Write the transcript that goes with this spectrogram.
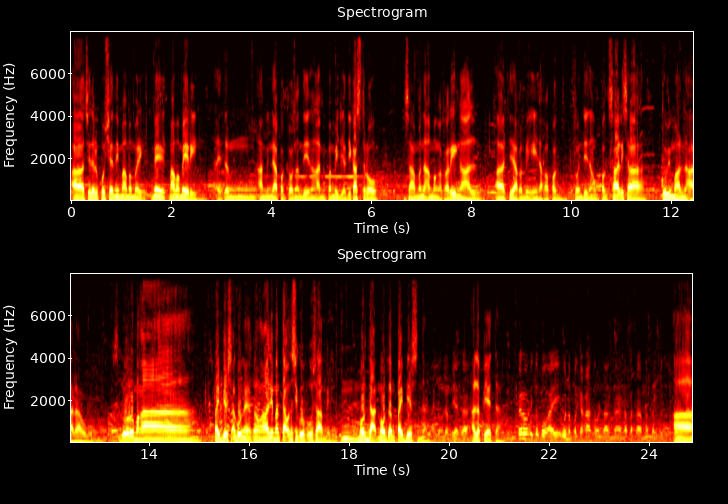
uh, sinalo po siya ni Mama Mary, May- Mama Mary. Itong aming napagkaunan din ng aming pamilya, Di Castro, kasama na ang mga karingal at kaya kami ay nakapagtuon din ng pagsali sa tuwing mahal na araw. Siguro mga 5 years ago na, mga limang taon na siguro po sa amin. Mm, more than, more than 5 years na, Itong Lapieta. Alapieta. Pero ito po ay unang pagkakataon lang na napasama sa Ah,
